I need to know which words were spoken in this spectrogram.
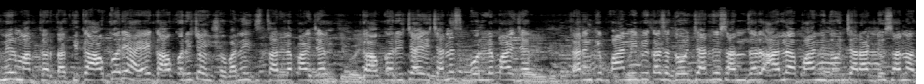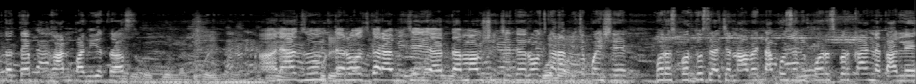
निर्माण करतात. की गावकरी आहे गावकरीच्या हिशोबाने चाललं पाहिजे. गावकरीच्या ह्याच्यानेच बोलले पाहिजे. कारण की पाणी बी कसं दोन चार दिवसांनी जर आलं पाणी दोन चार आठ दिवसानं तर ते घाण पाणी येतं असतं आणि अजून ते रोजगार हमीचे आता मावशीचे ते रोजगार हमीचे पैसे परस्पर दुसऱ्याच्या नावे टाकून सनी परस्पर काढण्यात आले.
